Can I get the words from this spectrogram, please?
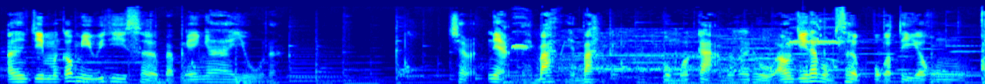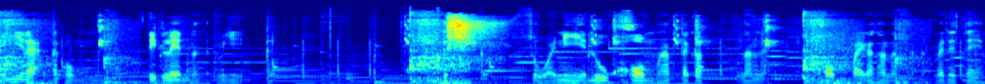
เอาจริงๆมันก็มีวิธีเสิร์ฟแบบง่าย ๆอยู่นะ ใช่ไหมเนี่ยเห็นปะเห็นปะผมก็กะไม่ค่อยถูก เอาจริงๆถ้าผมเสิร์ฟปกติก็คงไอ้นี่แหละ แต่ผมติดเล่นนะเมื่อกี้สวยนี่ลูกคมครับ แต่ก็นั่นแหละ คมไปก็เท่านั้นไม่ได้แต้ม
